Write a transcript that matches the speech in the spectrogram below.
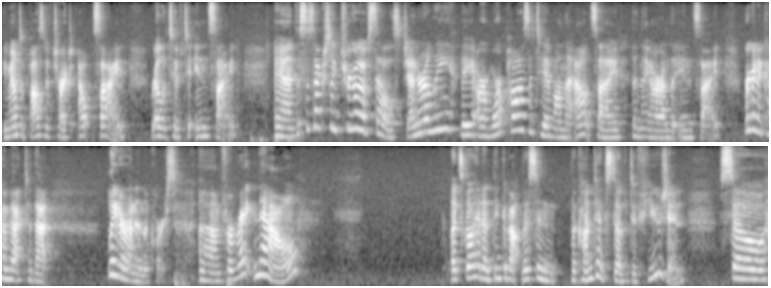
the amount of positive charge outside relative to inside. And this is actually true of cells. Generally, they are more positive on the outside than they are on the inside. We're going to come back to that later on in the course. Um, for right now, let's go ahead and think about this in the context of diffusion. So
